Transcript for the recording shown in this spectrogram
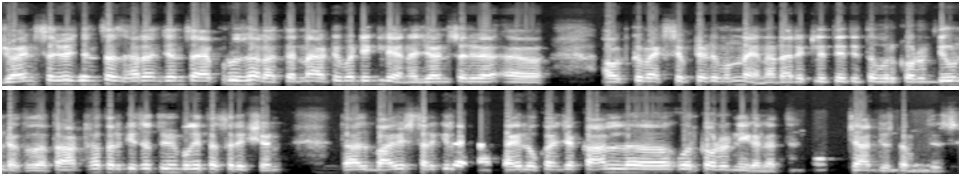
जॉईंट सर्वे ज्यांचा झाला ज्यांचा अप्रूव्ह झाला त्यांना ऑटोमॅटिकली आहे ना जॉईंट सर्वे आउटकम ऍक्सेप्टेड म्हणून आहे ना डायरेक्टली ते तिथं वर्कआउट देऊन टाकतात. आता अठरा तारखेचं तुम्ही बघितलं सिलेक्शन तर आज बावीस तारखेला आहे ना, काही लोकांच्या काल वर्कआउट निघाल्यात चार दिवसामध्येच.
